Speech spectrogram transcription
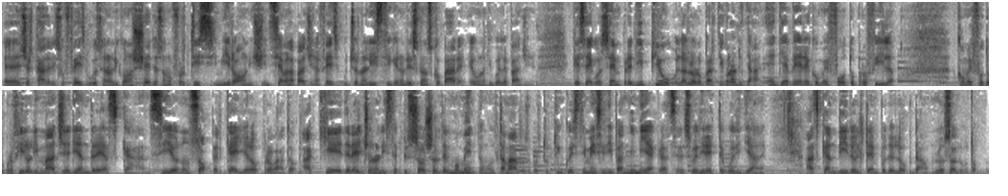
Eh, cercateli su Facebook se non li conoscete, sono fortissimi, ironici, insieme alla pagina Facebook giornalisti che non riescono a scopare, è una di quelle pagine che seguo sempre di più. La loro particolarità è di avere come fotoprofilo, come fotoprofilo l'immagine di Andrea Scanzi. Io non so perché gliel'ho provato a chiedere, il giornalista più social del momento, molto amato soprattutto in questi mesi di pandemia, grazie alle sue dirette quotidiane, ha scandito il tempo del lockdown. Lo saluto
